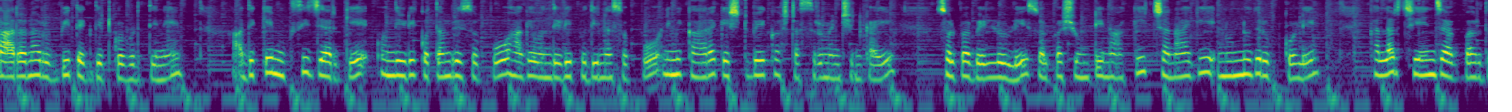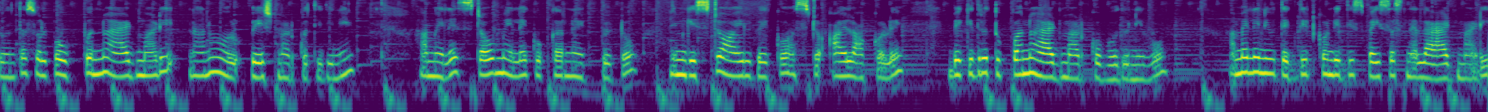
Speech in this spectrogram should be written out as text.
ಖಾರನ ರುಬ್ಬಿ ತೆಗೆದಿಟ್ಕೊಬಿಡ್ತೀನಿ. ಅದಕ್ಕೆ ಮಿಕ್ಸಿ ಜಾರ್ಗೆ ಒಂದು ಇಡೀ ಕೊತ್ತಂಬರಿ ಸೊಪ್ಪು, ಹಾಗೆ ಒಂದು ಇಡೀ ಪುದೀನ ಸೊಪ್ಪು, ನಿಮಗೆ ಖಾರಕ್ಕೆ ಎಷ್ಟು ಬೇಕೋ ಅಷ್ಟು ಹಸಿರು ಮೆಣಸಿನ್ಕಾಯಿ, ಸ್ವಲ್ಪ ಬೆಳ್ಳುಳ್ಳಿ, ಸ್ವಲ್ಪ ಶುಂಠಿನ ಹಾಕಿ ಚೆನ್ನಾಗಿ ನುಣ್ಣಗೆ ರುಬ್ಕೊಳ್ಳಿ. ಕಲರ್ ಚೇಂಜ್ ಆಗಬಾರ್ದು ಅಂತ ಸ್ವಲ್ಪ ಉಪ್ಪನ್ನು ಆ್ಯಡ್ ಮಾಡಿ ನಾನು ಪೇಸ್ಟ್ ಮಾಡ್ಕೊತಿದ್ದೀನಿ. ಆಮೇಲೆ ಸ್ಟವ್ ಮೇಲೆ ಕುಕ್ಕರ್ನ ಇಟ್ಬಿಟ್ಟು ನಿಮ್ಗೆ ಎಷ್ಟು ಆಯಿಲ್ ಬೇಕೋ ಅಷ್ಟು ಆಯಿಲ್ ಹಾಕ್ಕೊಳ್ಳಿ. ಬೇಕಿದ್ರೆ ತುಪ್ಪನೂ ಆ್ಯಡ್ ಮಾಡ್ಕೋಬೋದು ನೀವು. ಆಮೇಲೆ ನೀವು ತೆಗೆದಿಟ್ಕೊಂಡಿದ್ದು ಸ್ಪೈಸಸ್ನೆಲ್ಲ ಆ್ಯಡ್ ಮಾಡಿ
